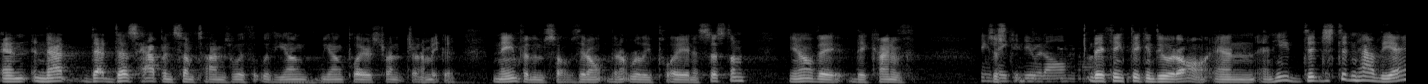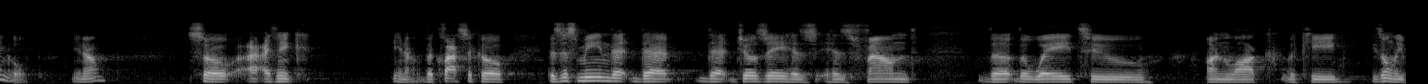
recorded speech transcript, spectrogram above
and and that that does happen sometimes with with young young players trying trying to make a name for themselves. They don't they don't really play in a system, you know. They they kind of think just- they can do it all. they think they can do it all, and and he did, just didn't have the angle, you know. So I, I think, you know, the Classico. Does this mean that that that Jose has has found the the way to unlock the key? He's only,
